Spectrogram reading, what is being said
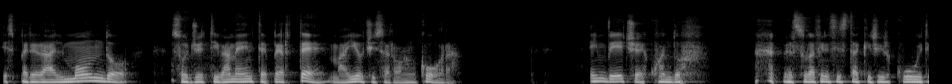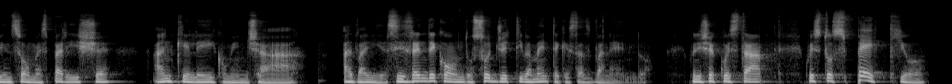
sparirà il mondo soggettivamente per te, ma io ci sarò ancora. E invece quando verso la fine si stacca i circuiti, insomma, e sparisce, anche lei comincia a svanire, si rende conto soggettivamente che sta svanendo. Quindi c'è questa, questo specchio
